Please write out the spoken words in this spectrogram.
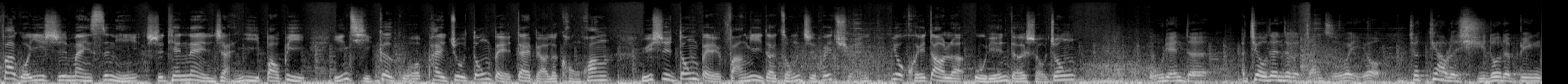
法国医师曼斯尼十天内染疫暴毙，引起各国派驻东北代表的恐慌。于是东北防疫的总指挥权又回到了伍连德手中。伍连德就任这个总指挥以后，就调了许多的兵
